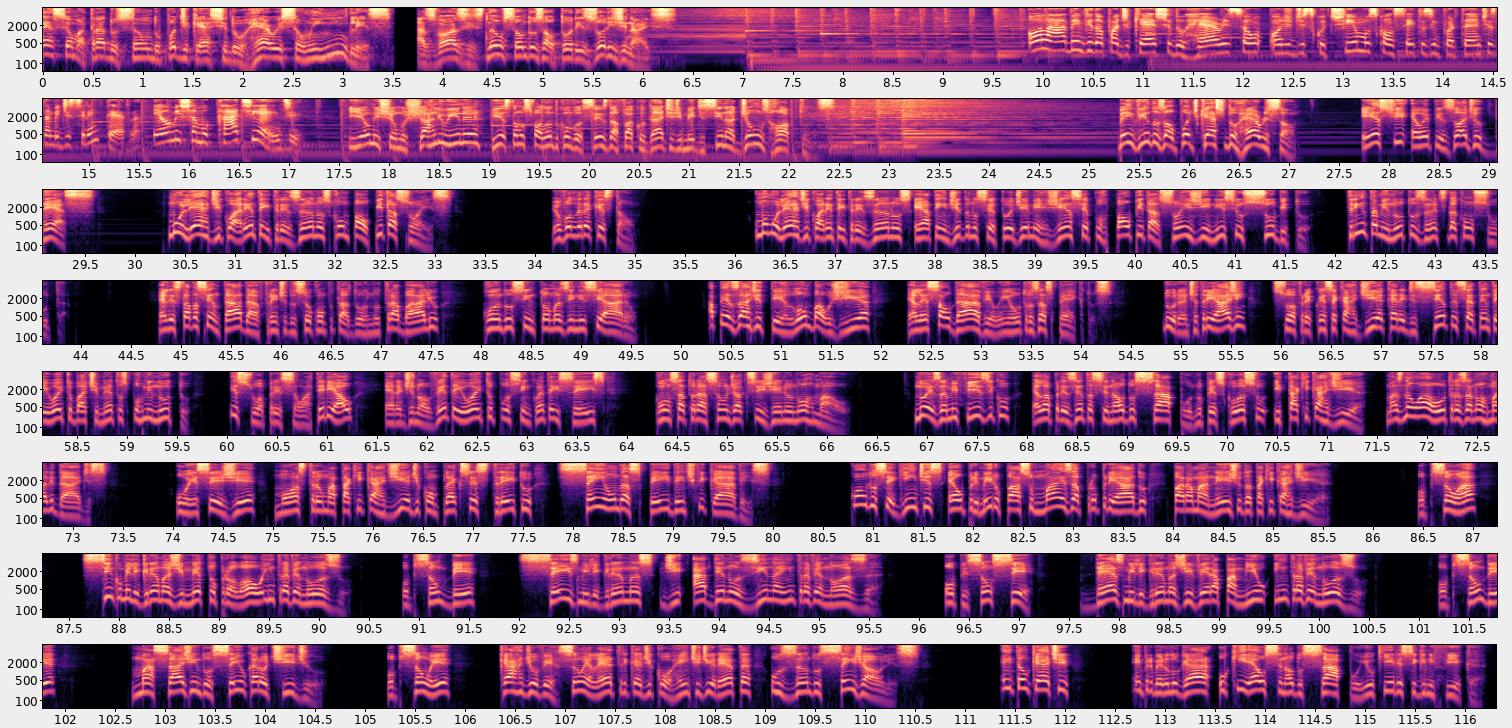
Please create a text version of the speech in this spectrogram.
Essa é uma tradução do podcast do Harrison em inglês. As vozes não são dos autores originais. Olá, bem-vindo ao podcast do Harrison, onde discutimos conceitos importantes na medicina interna. Eu me chamo Katy Andy. E eu me chamo Charlie Wiener e estamos falando com vocês da Faculdade de Medicina Johns Hopkins. Bem-vindos ao podcast do Harrison. Este é o episódio 10. Mulher de 43 anos com palpitações. Eu vou ler a questão. Uma mulher de 43 anos é atendida no setor de emergência por palpitações de início súbito, 30 minutos antes da consulta. Ela estava sentada à frente do seu computador no trabalho quando os sintomas iniciaram. Apesar de ter lombalgia, ela é saudável em outros aspectos. Durante a triagem, sua frequência cardíaca era de 178 batimentos por minuto e sua pressão arterial era de 98 por 56, com saturação de oxigênio normal. No exame físico, ela apresenta sinal do sapo no pescoço e taquicardia, mas não há outras anormalidades. O ECG mostra uma taquicardia de complexo estreito sem ondas P identificáveis. Qual dos seguintes é o primeiro passo mais apropriado para manejo da taquicardia? Opção A: 5 mg de metoprolol intravenoso. Opção B: 6 mg de adenosina intravenosa. Opção C: 10 mg de verapamil intravenoso. Opção D: massagem do seio carotídeo. Opção E: cardioversão elétrica de corrente direta usando 100 joules. Então, Cat, em primeiro lugar, o que é o sinal do sapo e o que ele significa?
